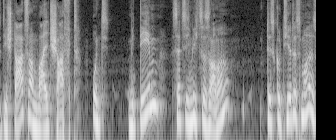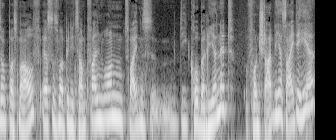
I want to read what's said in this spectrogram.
die Staatsanwaltschaft. Und mit dem setze ich mich zusammen, diskutiere das mal, sage, pass mal auf. Erstens mal bin ich zusammengefallen worden. Zweitens, die kooperieren nicht von staatlicher Seite her.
